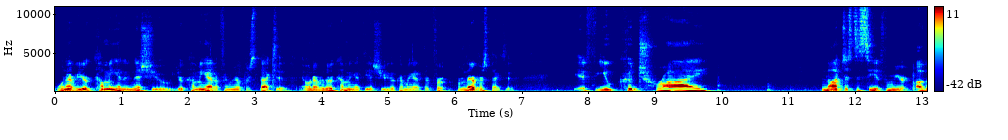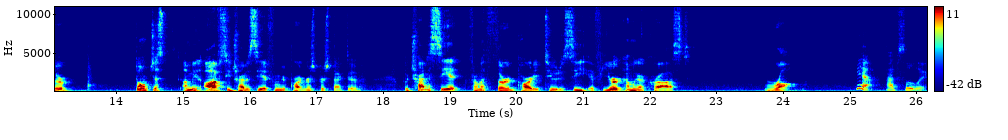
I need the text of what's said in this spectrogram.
Whenever you're coming at an issue, you're coming at it from your perspective, and whenever they're coming at the issue, they're coming at it from their perspective. If you could try not just to see it from your other don't just i mean obviously try to see it from your partner's perspective but try to see it from a third party too to see if you're coming across wrong. Yeah, absolutely.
